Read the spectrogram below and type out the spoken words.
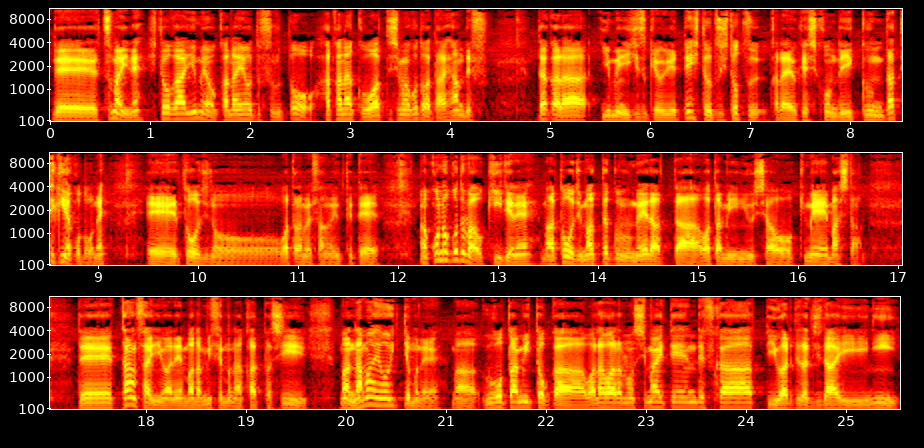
で、つまりね、人が夢を叶えようとすると、儚く終わってしまうことが大半です。だから、夢に日付を入れて、一つ一つ課題を消し込んでいくんだ、的なことをね、えー、当時の渡辺さんが言ってて、まあ、この言葉を聞いてね、まあ、当時全く無名だった渡辺入社を決めました。で、関西にはね、まだ店もなかったし、まあ名前を言ってもね、まあ、魚民とか、わらわらの姉妹店ですかって言われてた時代に、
